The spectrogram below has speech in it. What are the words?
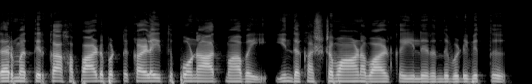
தர்மத்திற்காக பாடுபட்டு களைத்து போன ஆத்மாவை இந்த கஷ்டமான வாழ்க்கையிலிருந்து விடுவித்து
